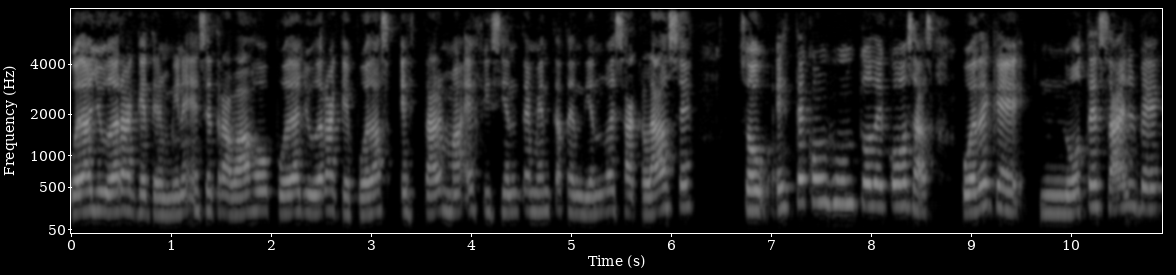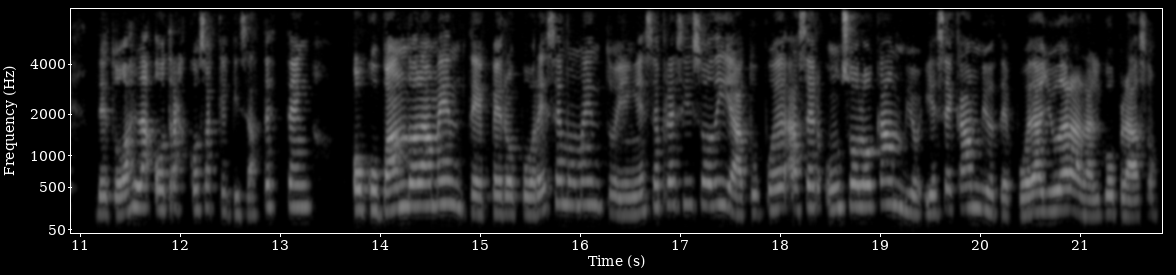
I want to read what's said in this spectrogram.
puede ayudar a que termine ese trabajo, puede ayudar a que puedas estar más eficientemente atendiendo esa clase. So, este conjunto de cosas puede que no te salve de todas las otras cosas que quizás te estén ocupando la mente, pero por ese momento y en ese preciso día tú puedes hacer un solo cambio y ese cambio te puede ayudar a largo plazo.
